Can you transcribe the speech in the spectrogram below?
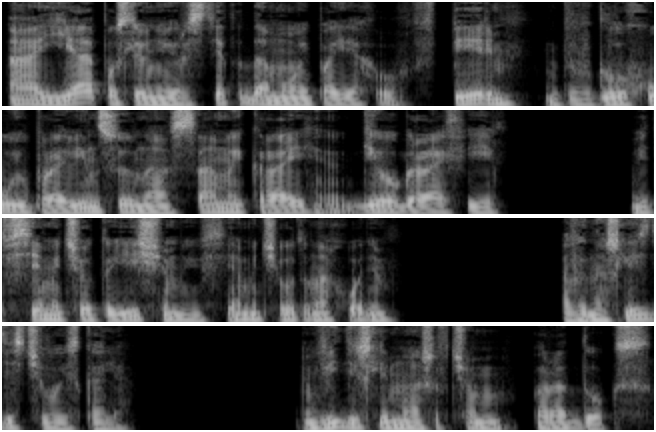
А я после университета домой поехал, в Пермь, в глухую провинцию на самый край географии. Ведь все мы что-то ищем, и все мы чего-то находим. А вы нашли здесь, чего искали? Видишь ли, Маша, в чем парадокс?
